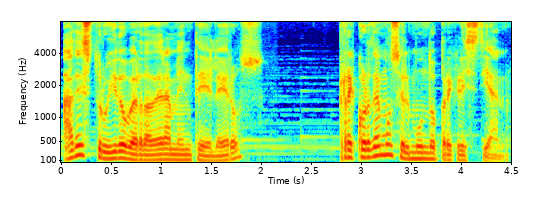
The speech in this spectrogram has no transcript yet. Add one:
ha destruido verdaderamente el eros? Recordemos el mundo precristiano.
